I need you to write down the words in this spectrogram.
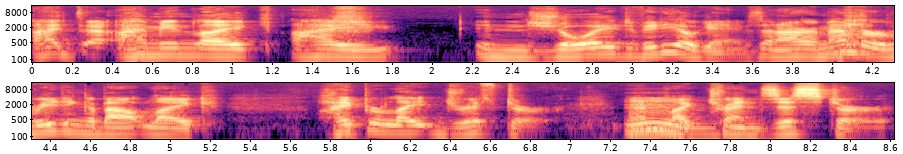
I, I mean, like, I enjoyed video games. And I remember reading about, like, Hyper Light Drifter and, Mm. like, Transistor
